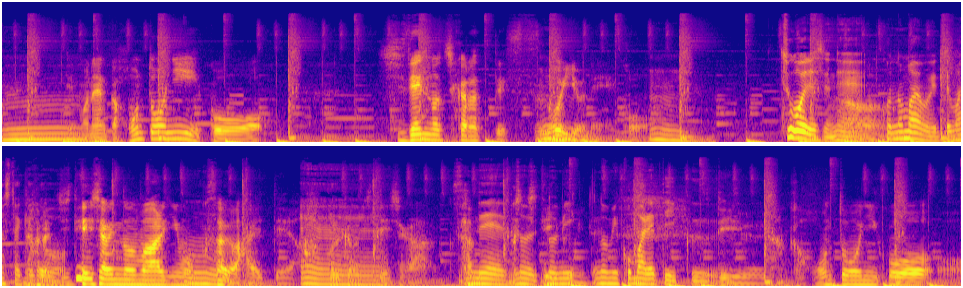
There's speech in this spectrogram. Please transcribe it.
でもなんか本当にこう自然の力ってすごいよね、こう。う、ん。すごいですね。うん。この前も言ってましたけど。自転車の周りにも草が生えて、あええこれから自転車が錆びねの飲み飲み込まれていく。っていうなんか本当にこ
